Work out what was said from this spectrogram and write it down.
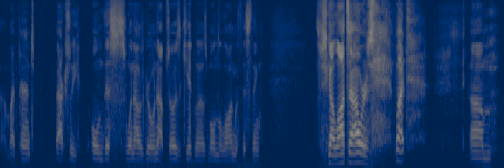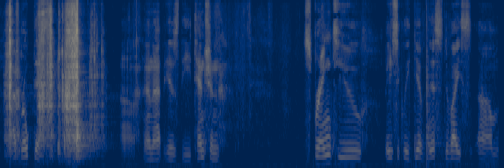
Uh, my parents actually owned this when I was growing up. So I was a kid when I was mowing the lawn with this thing. So she's got lots of hours, but um, I broke this. Uh, and that is the tension spring to basically give this device um,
